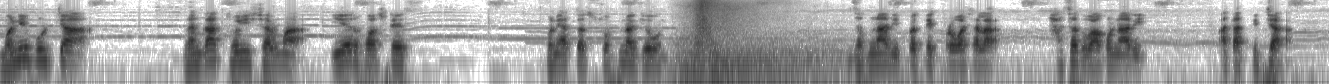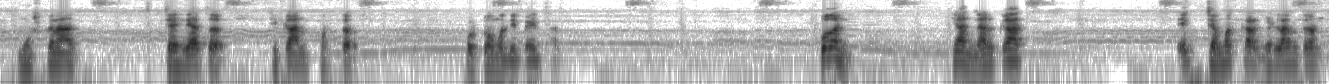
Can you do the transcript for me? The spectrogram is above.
मणिपूरच्या नंगाथोई शर्मा एअर हॉस्टेस होण्याचं स्वप्न घेऊन जपणारी प्रत्येक प्रवाशाला हसत वागवणारी आता तिच्या मुस्कना चेहऱ्याचं ठिकाण फक्त फोटोमध्ये कैद झालं. पण या नरकात एक चमत्कार घडला मित्रांनो.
